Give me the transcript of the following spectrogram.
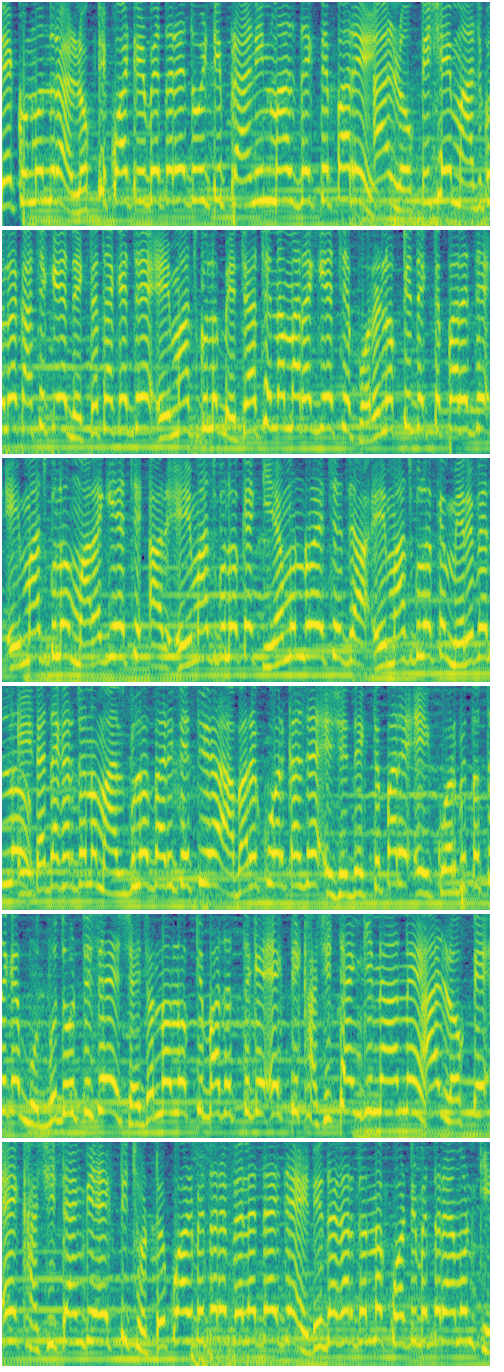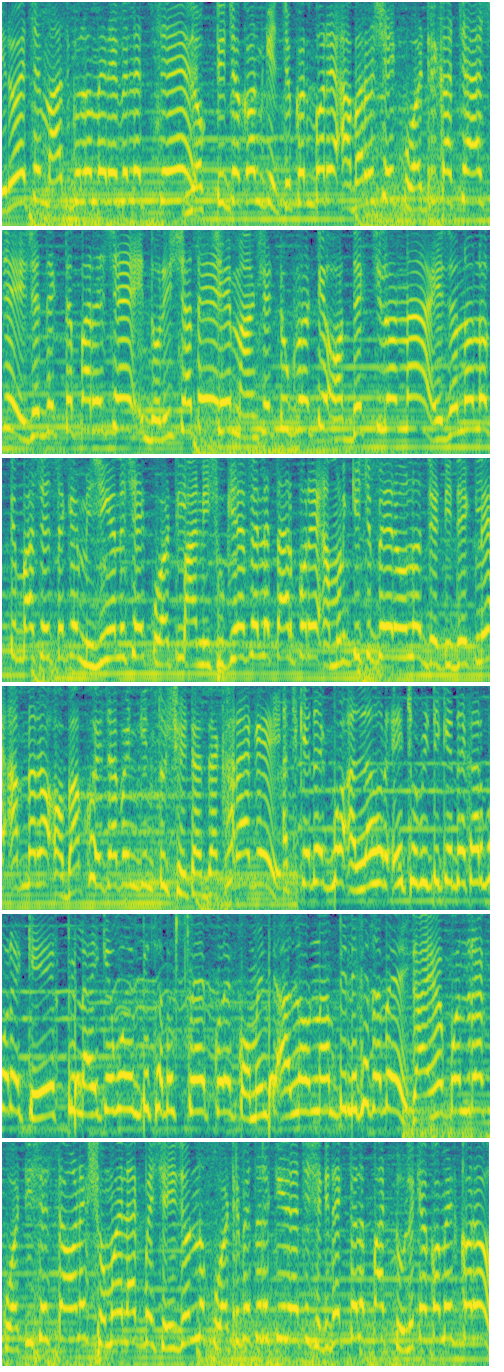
দেখুন বন্ধুরা, লোকটি কোয়াটির ভেতরে দুইটি প্রাণীর মাছ দেখতে পারে। আর লোকটি সেই মাছগুলোর কাছে গিয়ে দেখতে থাকে যে, এই মাছগুলো বেঁচে আছে না মারা গিয়েছে। পরে লোকটি দেখতে পারে যে, এই মাছগুলো মারা গিয়েছে। আর এই মাছগুলোকে কি এমন রয়েছে যা এই মাছগুলোকে মেরে ফেলল? এটা দেখার জন্য মাছগুলো বাড়িতে থুয়ে আবারও কুয়ার কাছে এসে দেখতে পারে, এই কুয়ার ভেতর থেকে বুদবুদ উঠতেছে। সেই জন্য লোকটি বাজার থেকে একটি খাসির ট্যাঙ্ক কিনে আনে। আর লোকটি এই খাসির ট্যাঙ্কটি একটি ছোট্ট কুয়ার ভেতরে ফেলে দেয় যে, এটি দেখার জন্য কুয়াটির ভেতরে এমন কি রয়েছে মাছগুলো মেরে ফেলেছে। লোকটি যখন কিছুক্ষণ পরে আবারও সেই কুয়াটির কাছে আসে এসে দেখতে পারে সে দড়ির সাথে সেই মাংসের টুকরোটি অর্ধেক ছিল না। এজন্য লোকটি বাসায় থেকে মিশিং এনে সেই কুয়াটি পানি শুকিয়ে ফেলে তারপরে এমন কিছু বের হলো যেটি দেখলে আপনারা অবাক হয়ে যাবেন কিন্তু সেটা দেখার আগে। আজকে দেখব আল্লাহর এই ছবিটিকে দেখার পরে কে একটু লাইক এবং একটু সাবস্ক্রাইব করে কমেন্টে আল্লাহর নামটি লিখে যাবে। যাই হোক বন্ধুরা কুয়াটি শেষটা অনেক সময় লাগবে সেই জন্য কুয়াটির ভেতরে কি রয়েছে সেটি দেখতে হলে পার্ট টু লিখে কমেন্ট করো।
